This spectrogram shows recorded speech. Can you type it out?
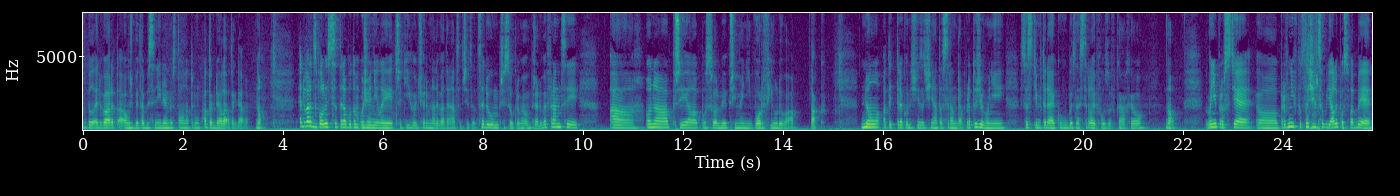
by byl Edward a Alžběta by se nikdy nedostala na trůn a tak dále a tak dále. No. Edward z Volis se teda potom oženili 3. června 1937 při soukromém obřadu ve Francii a ona přijala po svatbě příjmení Warfieldová. Tak. No a teď teda konečně začíná ta sranda, protože oni se s tím teda jako vůbec nestrali v fouzovkách, jo. No, Oni prostě, uh, první v podstatě, co udělali po svatbě, je,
